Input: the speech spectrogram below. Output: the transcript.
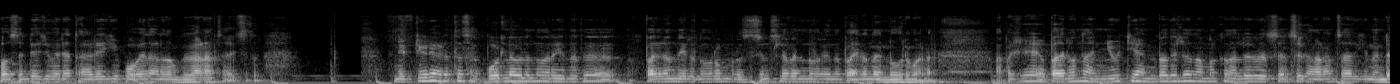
പെർസെന്റേജ് വരെ താഴേക്ക് പോയതാണ് നമുക്ക് കാണാൻ സാധിച്ചത്. നിഫ്റ്റിയുടെ അടുത്ത സപ്പോർട്ട് ലെവൽ എന്ന് പറയുന്നത് പതിനൊന്ന് ഇരുന്നൂറും റെസിസ്റ്റൻസ് ലെവൽ എന്ന് പറയുന്നത് പതിനൊന്ന് എണ്ണൂറുമാണ്. പക്ഷേ പതിനൊന്ന് അഞ്ഞൂറ്റി അൻപതിൽ നമുക്ക് നല്ലൊരു റെസിസ്റ്റൻസ് കാണാൻ സാധിക്കുന്നുണ്ട്.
